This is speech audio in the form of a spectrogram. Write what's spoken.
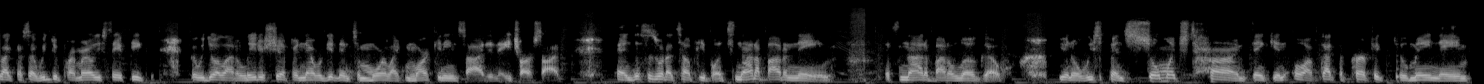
like I said, we do primarily safety, but we do a lot of leadership, and now we're getting into more like marketing side and HR side. And this is what I tell people: it's not about a name, it's not about a logo. You know, we spend so much time thinking, "Oh, I've got the perfect domain name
